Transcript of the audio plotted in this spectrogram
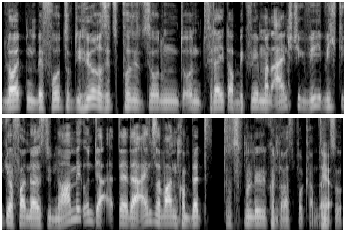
Leuten bevorzugt die höhere Sitzposition und, und vielleicht auch bequemen Einstieg wichtiger fand als Dynamik und der, der, der Einser war ein komplett, das komplette Kontrastprogramm dazu. Ja.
